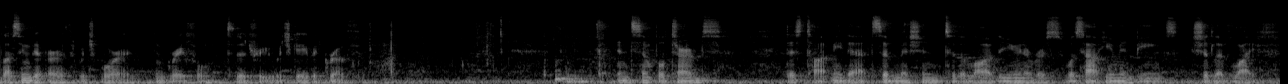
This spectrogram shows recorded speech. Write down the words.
blessing the earth which bore it and grateful to the tree which gave it growth. In simple terms, this taught me that submission to the law of the universe was how human beings should live life,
